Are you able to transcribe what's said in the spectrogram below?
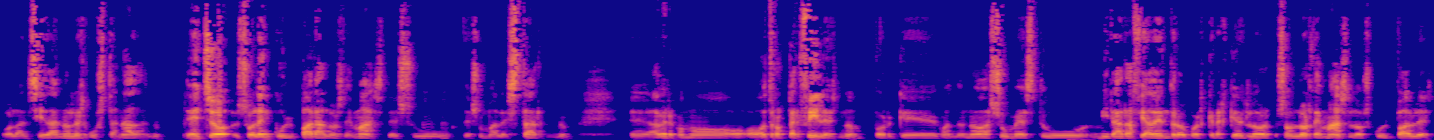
o la ansiedad no les gusta nada, ¿no? De hecho, suelen culpar a los demás de su, de su malestar, ¿no? Eh, a ver, como otros perfiles, ¿no? Porque cuando no asumes tu mirar hacia adentro, pues crees que son los demás los culpables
